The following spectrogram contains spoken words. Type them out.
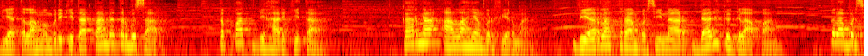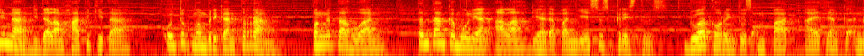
Dia telah memberi kita tanda terbesar tepat di hari kita. Karena Allah yang berfirman, "Biarlah terang bersinar dari kegelapan," telah bersinar di dalam hati kita untuk memberikan terang pengetahuan tentang kemuliaan Allah di hadapan Yesus Kristus. 2 Korintus 4 ayat yang ke-6.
